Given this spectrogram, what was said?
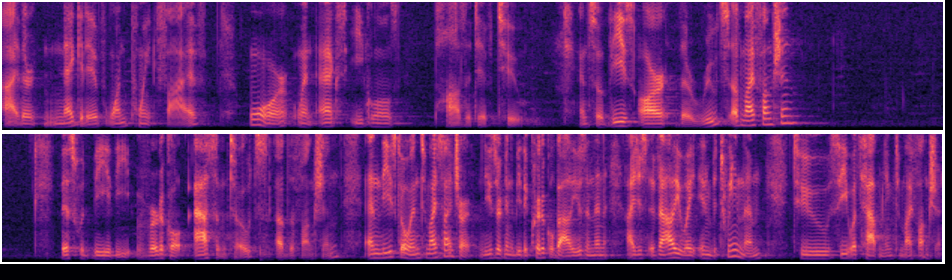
either negative 1.5 or when x equals positive 2. And so these are the roots of my function. This would be the vertical asymptotes of the function, and these go into my sign chart. These are going to be the critical values, and then I just evaluate in between them to see what's happening to my function.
